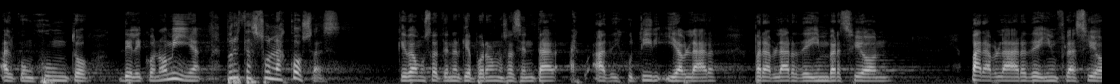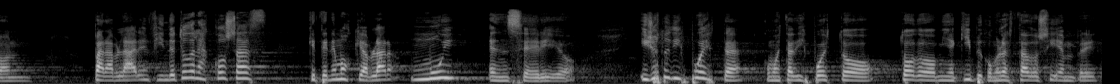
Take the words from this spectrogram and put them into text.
al conjunto de la economía. Pero estas son las cosas que vamos a tener que ponernos a sentar a, discutir y hablar para hablar de inversión, para hablar de inflación, para hablar, en fin, de todas las cosas que tenemos que hablar muy en serio. Y yo estoy dispuesta, como está dispuesto todo mi equipo y como lo ha estado siempre,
